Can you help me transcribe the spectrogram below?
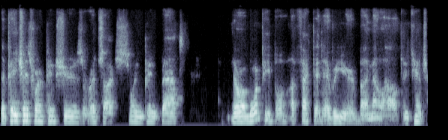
The Patriots wear pink shoes, the Red Sox swing pink bats there are more people affected every year by mental health and cancer.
